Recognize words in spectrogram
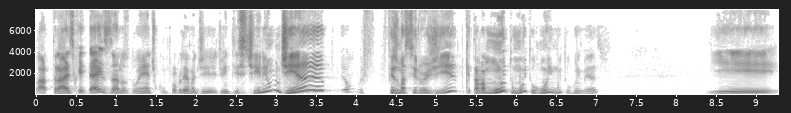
Lá atrás, fiquei 10 anos doente, com problema de, de intestino, e um dia eu, fiz uma cirurgia, porque estava muito, muito ruim, muito ruim mesmo. E,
